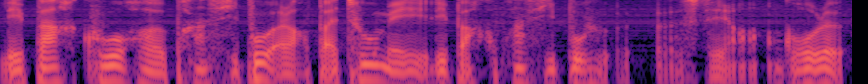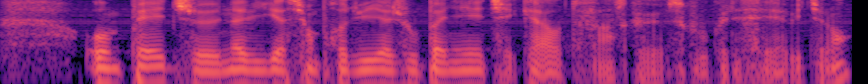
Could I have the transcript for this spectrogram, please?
les parcours euh, principaux, alors pas tout, mais les parcours principaux, euh, c'est en gros le homepage, euh, navigation produit, ajout panier, checkout, enfin ce que, ce que vous connaissez habituellement.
